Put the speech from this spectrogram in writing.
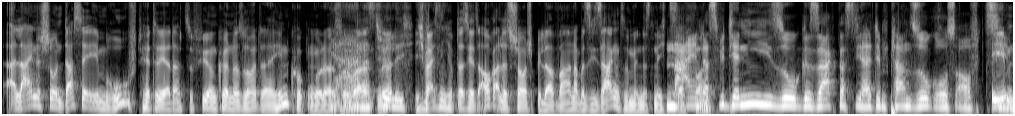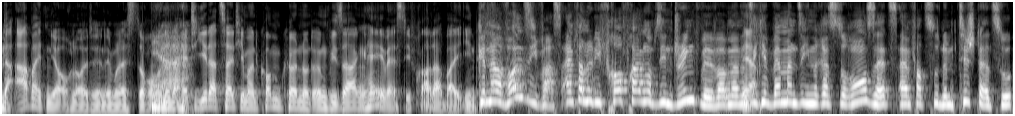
Alleine schon, dass er eben ruft, hätte ja dazu führen können, dass Leute da hingucken oder ja, sowas. Ne? Natürlich. Ne? Ich weiß nicht, ob das jetzt auch alles Schauspieler waren, aber sie sagen zumindest nichts Nein, davon. Nein, das wird ja nie so gesagt, dass die halt den Plan so groß aufziehen. Eben, da arbeiten ja auch Leute in dem Restaurant. Ne? Ja. Ne? Da hätte jederzeit jemand kommen können und irgendwie sagen, hey, wer ist die Frau da bei Ihnen? Genau, wollen Sie was? Einfach nur die Frau fragen, ob sie einen Drink will, weil man ja. sich, wenn man sich in ein Restaurant setzt, einfach zu einem Tisch dazu,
